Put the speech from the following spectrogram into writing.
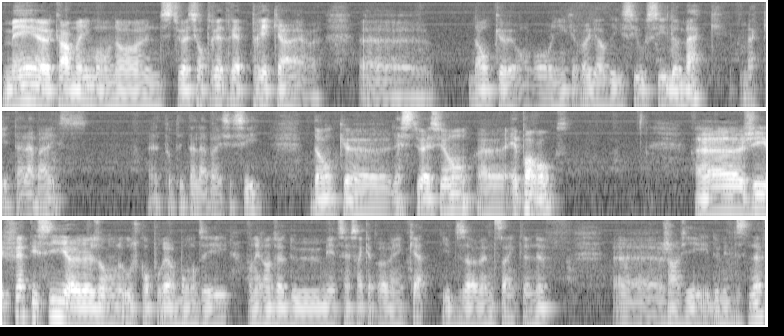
Mais quand même, on a une situation très, très précaire. donc, on va rien que regarder ici aussi le MAC. MAC est à la baisse. Euh, tout est à la baisse ici. Donc, euh, la situation euh, est pas rose. J'ai fait ici la zone où ce qu'on pourrait rebondir. On est rendu à 2584, il est 10h25 le 9 janvier 2019.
